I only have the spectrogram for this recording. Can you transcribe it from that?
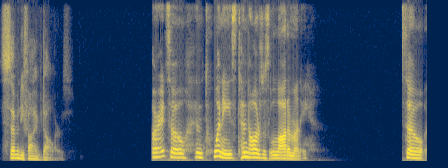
seventy-five dollars. All right. So in 20s, $10 was a lot of money. So,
